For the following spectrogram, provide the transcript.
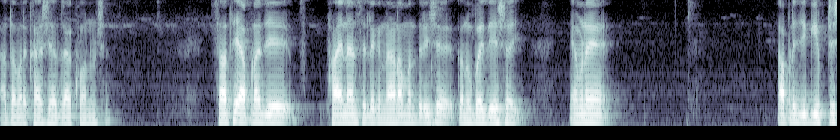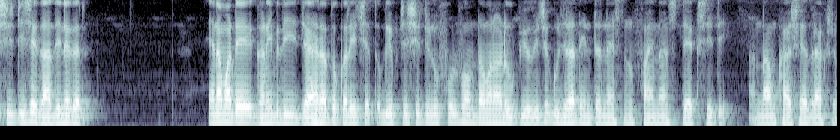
આ તમારે ખાસ યાદ રાખવાનું છે. સાથે આપણા જે ફાઇનાન્સ એટલે કે નાણામંત્રી છે કનુભાઈ દેસાઈ એમણે આપણી જે ગિફ્ટ સિટી છે ગાંધીનગર, એના માટે ઘણી બધી જાહેરાતો કરી છે. તો ગિફ્ટ સિટીનું ફૂલ ફોર્મ તમારા માટે ઉપયોગી છે. Gujarat international finance tech city નામ ખાસ યાદ રાખજો.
